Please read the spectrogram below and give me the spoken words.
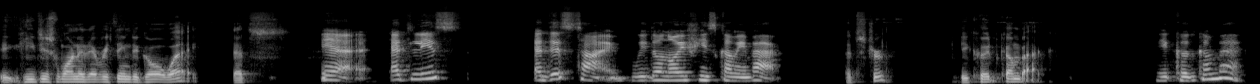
He just wanted everything to go away. That's yeah. At least at this time, we don't know if he's coming back. That's true. He could come back. He could come back.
